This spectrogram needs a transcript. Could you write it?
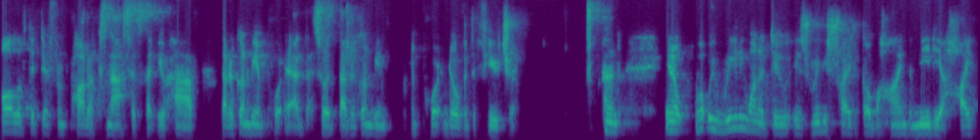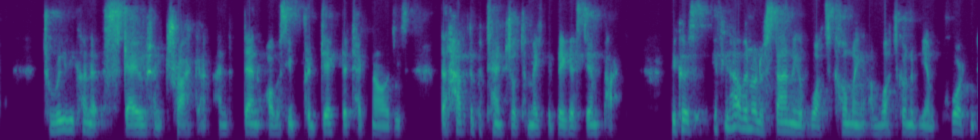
all of the different products and assets that you have that are going to be important, uh, so that are going to be important over the future. And you know what we really want to do is really try to go behind the media hype to really kind of scout and track and, and then obviously predict the technologies that have the potential to make the biggest impact. Because if you have an understanding of what's coming and what's going to be important,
